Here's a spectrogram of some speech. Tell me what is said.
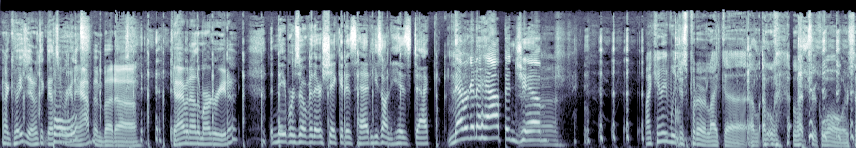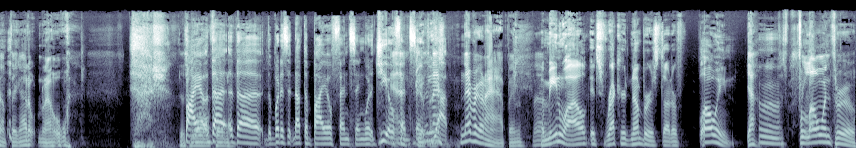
kind of crazy. I don't think that's ever going to happen. But uh, can I have another margarita? The neighbor's over there shaking his head. He's on his deck. Never gonna happen, Jim. Uh, why can't we just put a like a, a, a electric wall or something? I don't know. Gosh, this bio the, the the what is it? Not the bio fencing. What geo fencing? That's Yeah. never gonna happen. No. But meanwhile, it's record numbers that are flowing yeah, hmm. just flowing through.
